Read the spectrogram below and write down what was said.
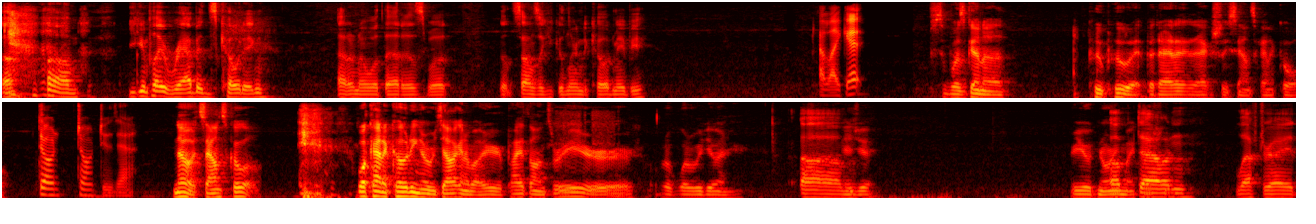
um, you can play Rabbids coding. I don't know what that is, but it sounds like you can learn to code maybe. I like it. Was gonna poo poo it, but that it actually sounds kind of cool. Don't don't do that. No, it sounds cool. What kind of coding are we talking about here? Python 3 or what what are we doing here? Um, AJ? Are you ignoring my up, down, question? left, right,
